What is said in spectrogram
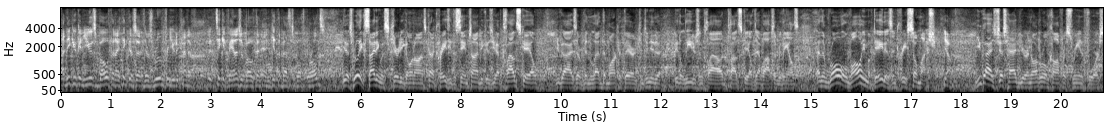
I think you can use both and I think there's, a, there's room for you to kind of take advantage of both and, and get the best of both worlds. You know, it's really exciting with security going on. It's kind of crazy at the same time because you have cloud scale. You guys have been led the market there and continue to be the leaders in cloud, cloud scale, DevOps, everything else. And the role, volume of data has increased so much. Yeah. You guys just had your inaugural conference, re:Inforce,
